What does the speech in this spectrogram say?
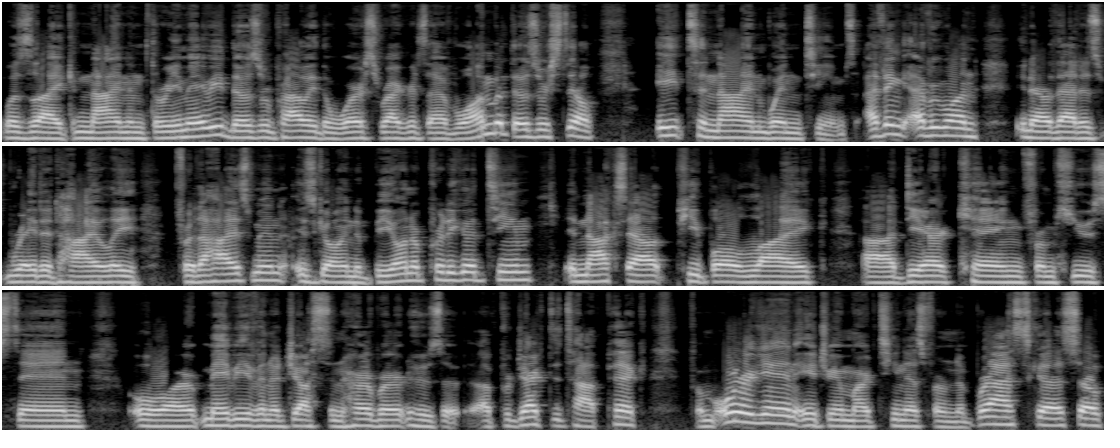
was like nine and three, maybe. Those were probably the worst records I have won, but those were still eight to nine win teams. I think everyone, you know, that is rated highly for the Heisman is going to be on a pretty good team. It knocks out people like uh, D'Eriq King from Houston, or maybe even a Justin Herbert, who's a, a projected top pick from Oregon, Adrian Martinez from Nebraska. So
